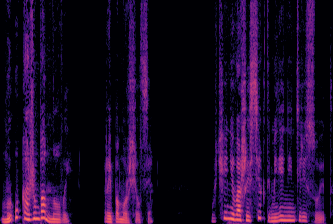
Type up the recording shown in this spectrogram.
Мы укажем вам новый. Рэй поморщился. Учение вашей секты меня не интересует.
